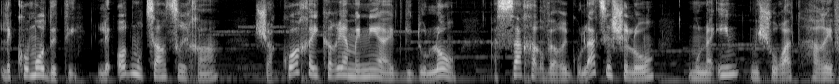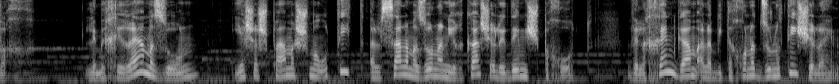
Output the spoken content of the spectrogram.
לקומודיטי, לעוד מוצר צריכה, שהכוח העיקרי המניע את גידולו, הסחר והרגולציה שלו, מונעים משורת הרווח. למחירי המזון יש השפעה משמעותית על סל המזון הנרכש על ידי משפחות, ולכן גם על הביטחון התזונתי שלהן.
